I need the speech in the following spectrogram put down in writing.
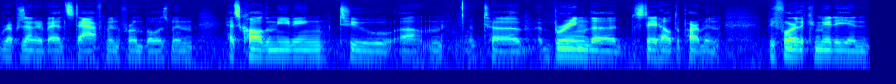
Representative Ed Stafman from Bozeman, has called a meeting to um, to bring the state health department before the committee and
